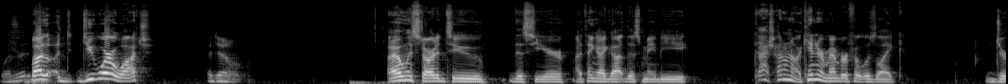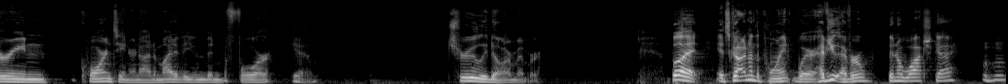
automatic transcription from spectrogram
Was it? By the do you wear a watch? I don't. I only started to this year. I think I got this maybe gosh, I don't know. I can't remember if it was like during quarantine or not. It might have even been before. Yeah. Truly don't remember. But it's gotten to the point where have you ever been a watch guy? Yeah,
